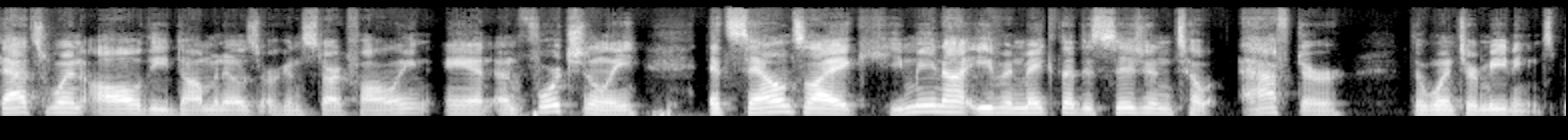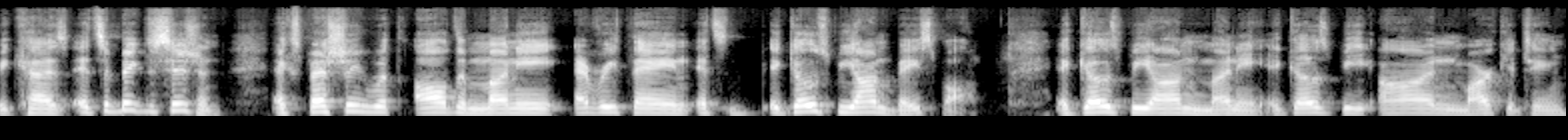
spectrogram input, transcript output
that's when all the dominoes are going to start falling. And unfortunately, it sounds like he may not even make the decision till after the winter meetings because it's a big decision, especially with all the money, everything. It's it goes beyond baseball. It goes beyond money. It goes beyond marketing.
